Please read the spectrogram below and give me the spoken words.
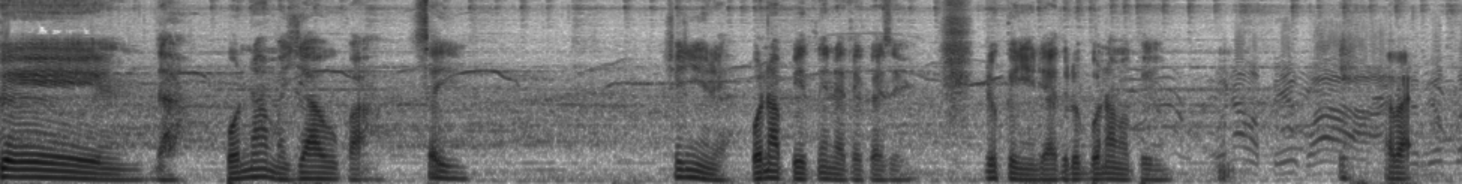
ကဲဒါဘောနာမရဘူးပါစိတ်ရှင်းရင်လေဘောနာပေးတဲ့တဲ့ကဲစေတို့ကရင်တရားတို့ဘောနာမပေးဘူး หน้ามาเป๊ะกว่า အေးဟုတ်ပါ เป๊ะกว่า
